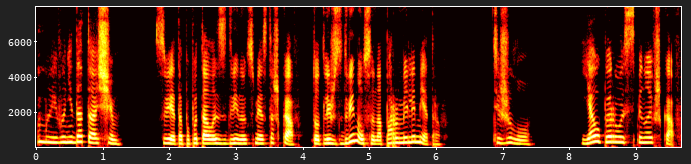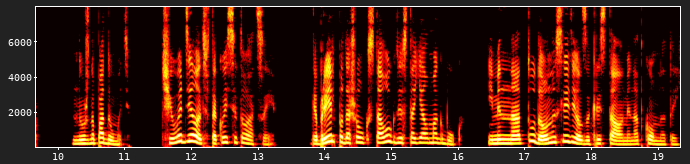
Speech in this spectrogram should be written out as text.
«Мы его не дотащим». Света попыталась сдвинуть с места шкаф. Тот лишь сдвинулся на пару миллиметров. Тяжело. Я уперлась спиной в шкаф. Нужно подумать. Чего делать в такой ситуации? Габриэль подошел к столу, где стоял макбук. Именно оттуда он и следил за кристаллами над комнатой.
